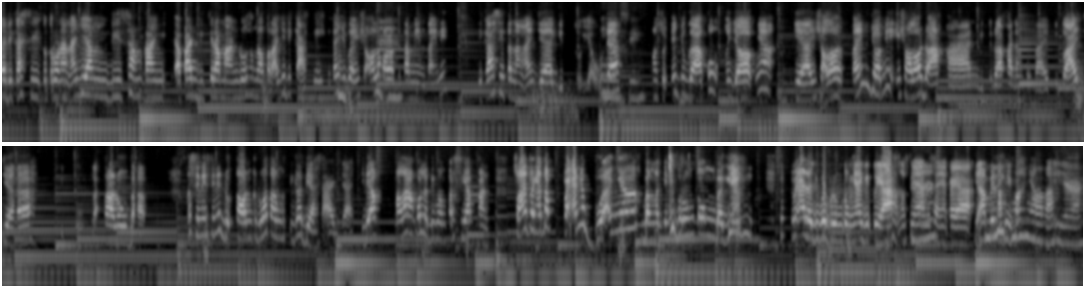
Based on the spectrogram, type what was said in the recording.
eh, dikasih keturunan aja yang disangka apa dikira mandul sama dokter aja dikasih. Kita juga insya Allah kalau kita minta ini dikasih tenang aja gitu. Ya udah Iya maksudnya juga aku ngejawabnya ya insya Allah paling jawabnya insya Allah doakan gitu doakan yang terbaik itu aja. Gitu nggak terlalu bab ke sini sini tahun kedua tahun ketiga biasa aja jadi aku, malah aku lebih mempersiapkan soalnya ternyata PR-nya banyak banget jadi beruntung bagian sebenarnya ada juga beruntungnya gitu ya maksudnya Hmm. misalnya kayak diambil Afifah. hikmahnya lah Iya.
